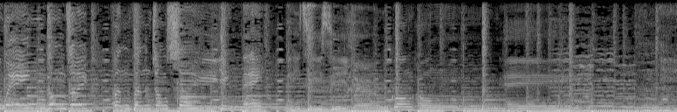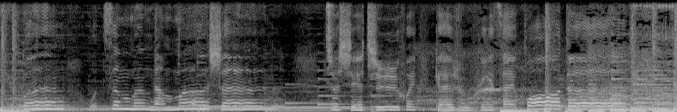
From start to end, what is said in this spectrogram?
永共聚，分分钟需要你，你似是阳光空气。你问我怎么那么深，这些智慧该如何才获得？爱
